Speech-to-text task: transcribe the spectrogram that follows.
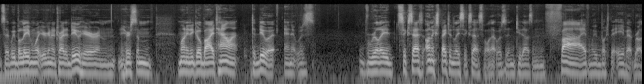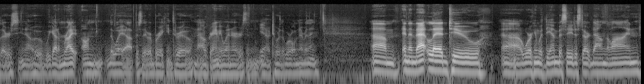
said we believe in what you're going to try to do here and here's some money to go buy talent to do it. And it was really success, unexpectedly successful. That was in 2005, and we booked the Avett brothers. You know, who we got them right on the way up as they were breaking through. Now Grammy winners and you know tour the world and everything. Um, and then that led to uh, working with the embassy to start down the line,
